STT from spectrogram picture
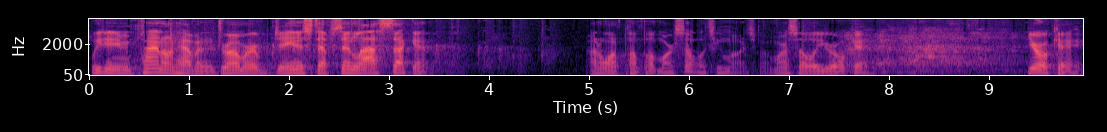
We didn't even plan on having a drummer. Dana steps in last second. I don't want to pump up Marcelo too much, but Marcelo, you're okay. You're okay.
